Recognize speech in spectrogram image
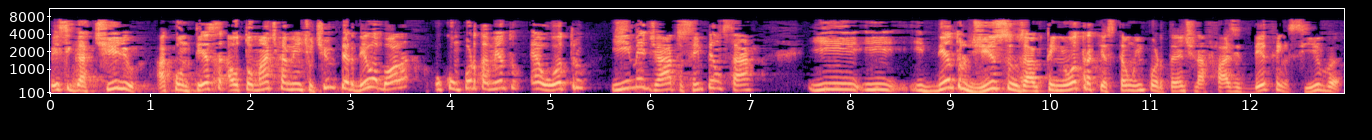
esse gatilho aconteça automaticamente. O time perdeu a bola, o comportamento é outro e imediato, sem pensar. E, e, e dentro disso, Zago, tem outra questão importante na fase defensiva,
